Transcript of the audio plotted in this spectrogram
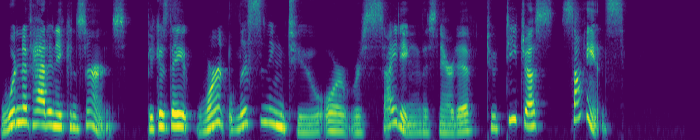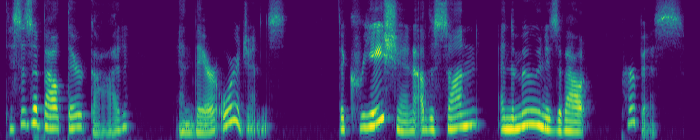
wouldn't have had any concerns because they weren't listening to or reciting this narrative to teach us science. This is about their God and their origins. The creation of the sun and the moon is about purpose.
